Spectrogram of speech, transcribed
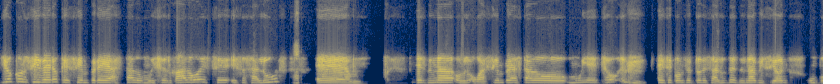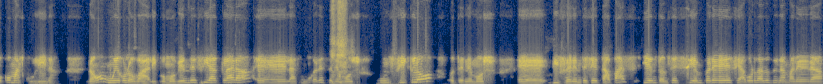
yo considero que siempre ha estado muy sesgado ese, esa salud. Eh, desde una, o, siempre ha estado muy hecho ese concepto de salud desde una visión un poco masculina, ¿no? Muy global. Y como bien decía Clara, eh, las mujeres tenemos un ciclo o tenemos eh, diferentes etapas y entonces siempre se ha abordado de una manera,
